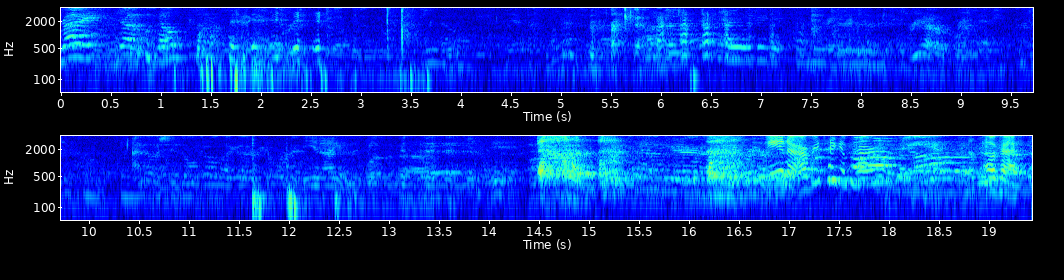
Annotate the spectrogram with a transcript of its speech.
Right, Joe, don't. Anna, are we taking turns? Okay.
